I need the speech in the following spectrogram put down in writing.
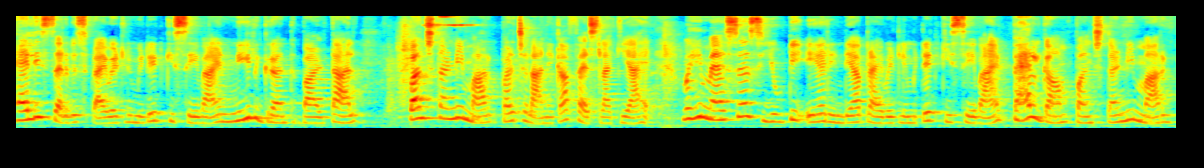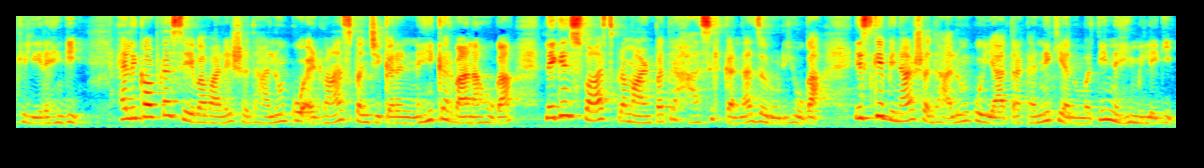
Heli Service Private Limited की सेवाएँ नील ग्रंथ बालटाल पंचतरणी मार्ग पर चलाने का फैसला किया है। वहीं messrs UT Air India Private Limited की सेवाएँ पहलगाम पंचतरणी मार्ग के लिए रहेंगी। हेलीकॉप्टर सेवा वाले श्रद्धालुओं को एडवांस पंजीकरण नहीं करवाना होगा, लेकिन स्वास्थ्य प्रमाण पत्र हासिल करना ज़रूरी होगा। इसके बिना श्रद्धालुओं को यात्रा करने की अनुमति नहीं मिलेगी।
